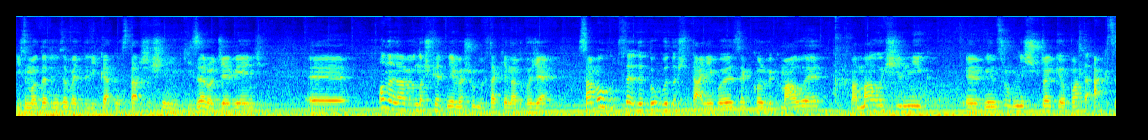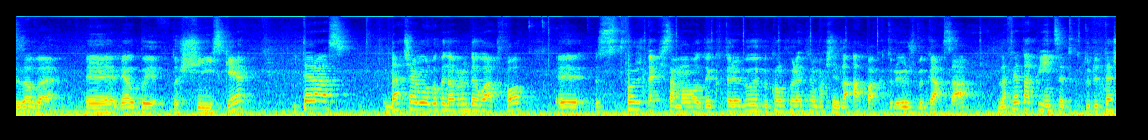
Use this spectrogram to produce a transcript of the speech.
i zmodernizować delikatnie starsze silniki 0,9, yy, one na pewno świetnie weszłyby w takie nadwozie. Samochód wtedy byłby dość tani, bo jest jakkolwiek mały, ma mały silnik, więc również wszelkie opłaty akcyzowe yy, miałby dość niskie. I teraz Dacia mogłaby naprawdę łatwo y, stworzyć takie samochody, które byłyby konkurencją właśnie dla APA, który już wygasa, dla Fiata 500, który też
